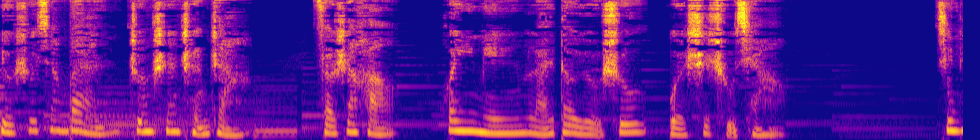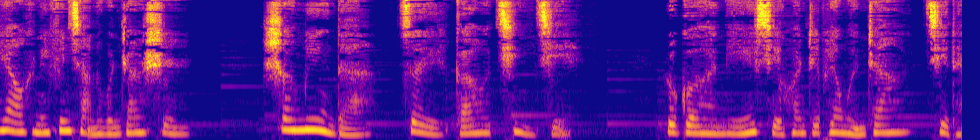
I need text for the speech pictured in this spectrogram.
有书相伴，终身成长。早上好，欢迎您来到有书，我是楚乔。今天要和您分享的文章是《生命的最高境界》。如果你也喜欢这篇文章，记得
